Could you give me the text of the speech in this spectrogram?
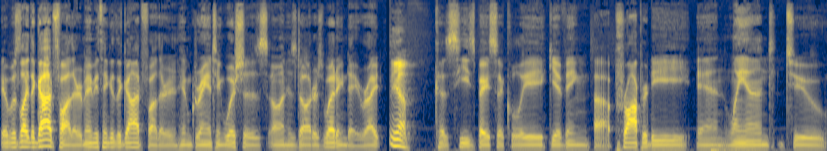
It was like The Godfather. It made me think of The Godfather and him granting wishes on his daughter's wedding day, right? Yeah. Because he's basically giving uh, property and land to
